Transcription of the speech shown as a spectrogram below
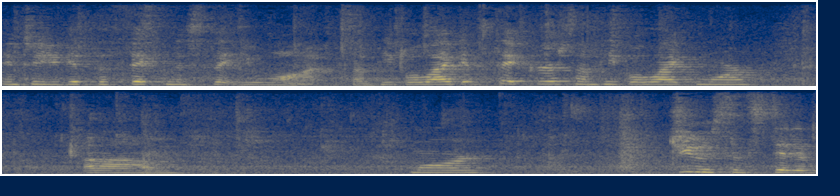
until you get the thickness that you want. Some people like it thicker, some people like more, um, more juice instead of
